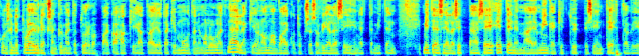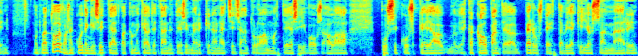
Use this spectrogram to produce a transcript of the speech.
kun sinne tulee 90 turvapaikanhakijaa tai jotakin muuta, niin mä luulen, että näilläkin on oma vaikutuksensa vielä siihen, että miten, miten siellä sitten pääsee etenemään ja minkäkin tyyppisiin tehtäviin. Mutta mä toivoisin kuitenkin sitä, että vaikka me käytetään nyt esimerkkinä näitä sisääntuloammatteja, siivousalaa, pussikuskeja, ehkä kaupan perustehtäviäkin jossain määrin,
